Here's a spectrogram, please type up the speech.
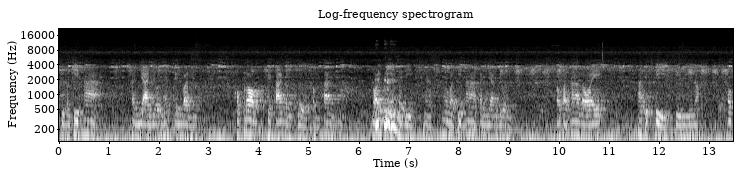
คือวันที่ 5 กันยายนเนี่ยเป็นวันครบรอบคล้ายๆวันเกิดของท่านร้อยปีพอดีนะเมื่อวันที่ 5 กันยายน 2554 ปีนี้เนาะครบ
